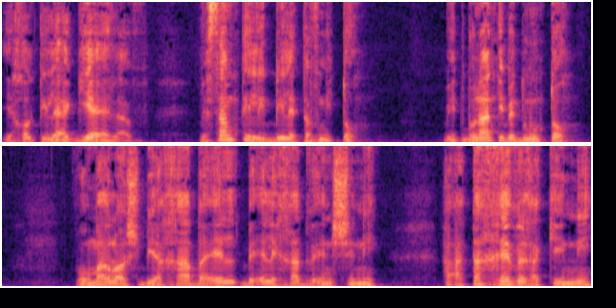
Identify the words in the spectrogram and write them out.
יכולתי להגיע אליו, ושמתי ליבי לתבניתו, והתבוננתי בדמותו, ואומר לו, אשביעך באל, באל אחד ואין שני, האתה חבר הקיני?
